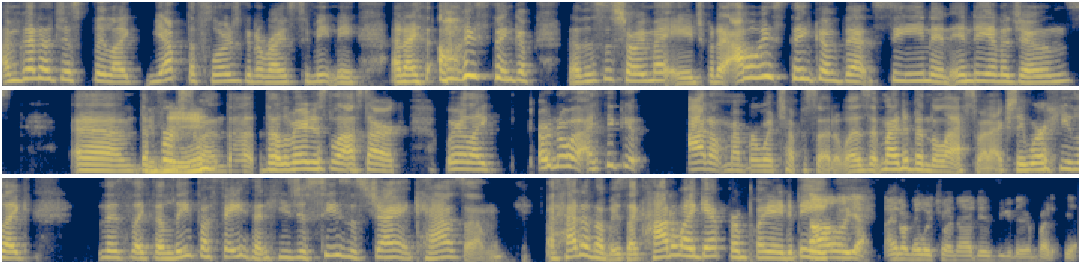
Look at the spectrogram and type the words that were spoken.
i'm gonna just be like yep the floor is gonna rise to meet me and i always think of now this is showing my age but i always think of that scene in indiana jones um the mm-hmm. first one the, the raiders the last ark where like or no i think it I don't remember which episode it was. It might have been the last one actually, where he like there's like the leap of faith and he just sees this giant chasm ahead of him. He's like, How do I get from point A to B? Oh yeah. I don't know which one that is either, but yeah.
